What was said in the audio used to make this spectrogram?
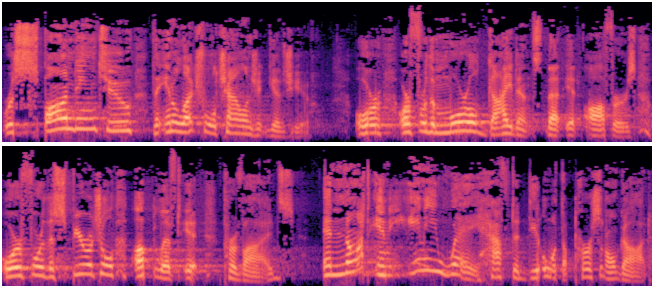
responding to the intellectual challenge it gives you, or, or for the moral guidance that it offers, or for the spiritual uplift it provides, and not in any way have to deal with a personal God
